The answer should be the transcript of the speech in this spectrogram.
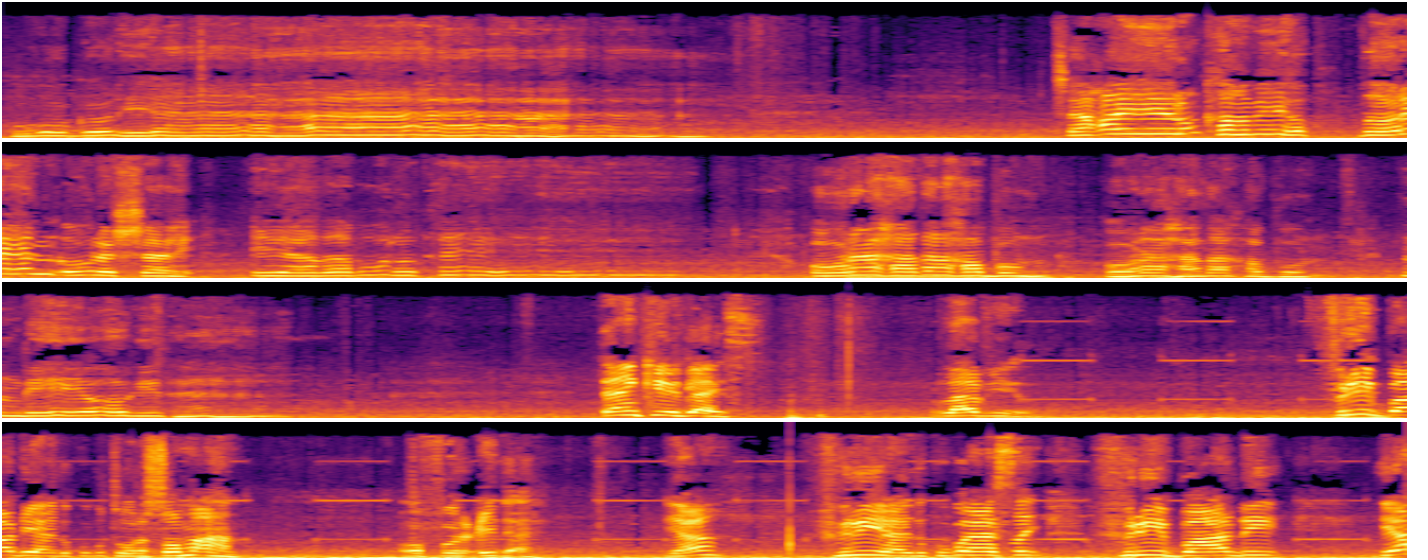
ku ogolyaa jacaylun kamiyo darin urashay iyada burte orahada habon orahada habon ndiogida thank you guys. Love you. Free body aad kugu tuura soo ma ahan oo furcid ah. Ya free aad kugu heesay free body ya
